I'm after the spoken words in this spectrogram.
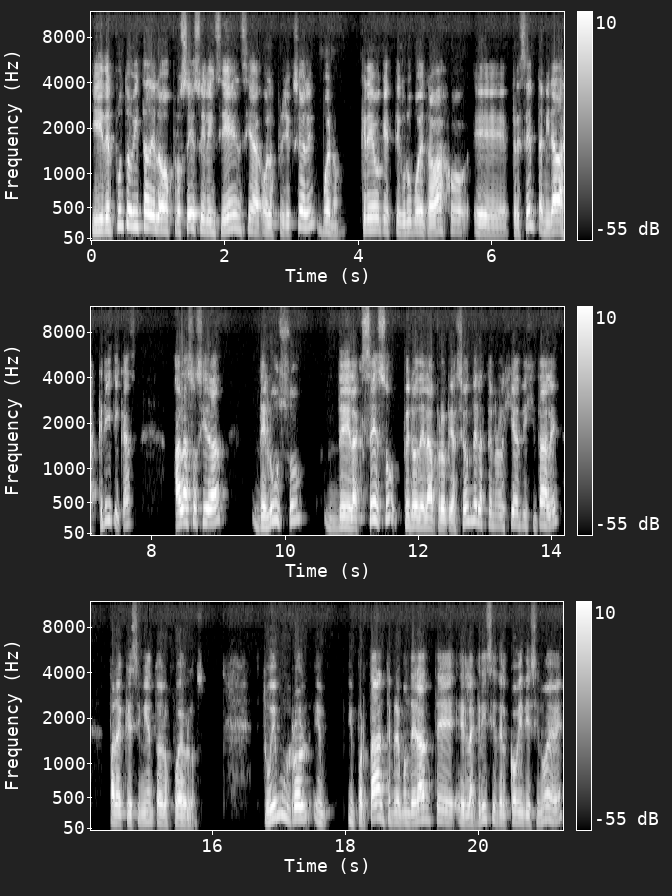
Y desde el punto de vista de los procesos y la incidencia o las proyecciones, bueno, creo que este grupo de trabajo eh, presenta miradas críticas a la sociedad del uso, del acceso, pero de la apropiación de las tecnologías digitales para el crecimiento de los pueblos. Tuvimos un rol importante, preponderante en la crisis del COVID-19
